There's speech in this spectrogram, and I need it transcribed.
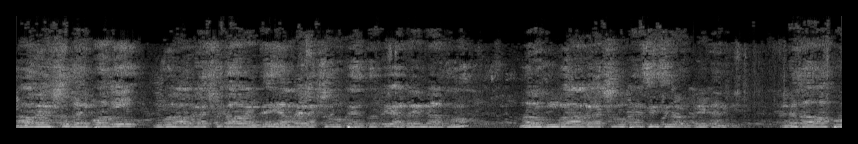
నలభై లక్షలు సరిపోదు ఇంకో నలభై లక్షలు కావాలంటే ఎనభై లక్షల రూపాయలతో ఆ డ్రైన్ కడుతున్నాం. మరొక ఇంకో నలభై లక్షల రూపాయలు సీసీ రోడ్ వేయడానికి అంటే దాదాపు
